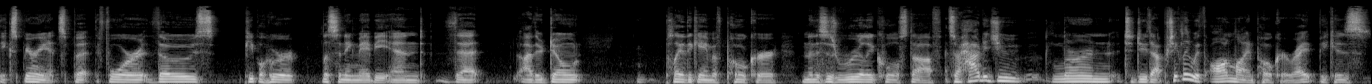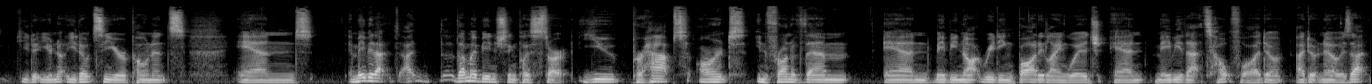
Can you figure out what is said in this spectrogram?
experience but for those people who are listening maybe and that either don't play the game of poker and this is really cool stuff so how did you learn to do that particularly with online poker right because you don't, you you don't see your opponents and and maybe that that might be an interesting place to start. You perhaps aren't in front of them and maybe not reading body language and maybe that's helpful i don't i don't know is that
